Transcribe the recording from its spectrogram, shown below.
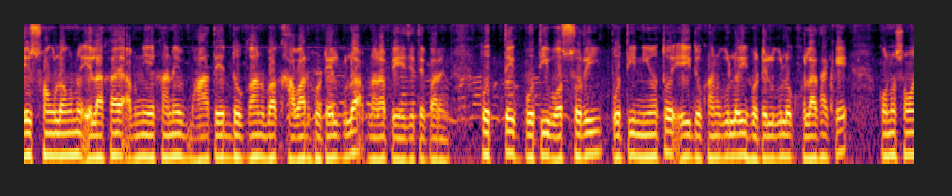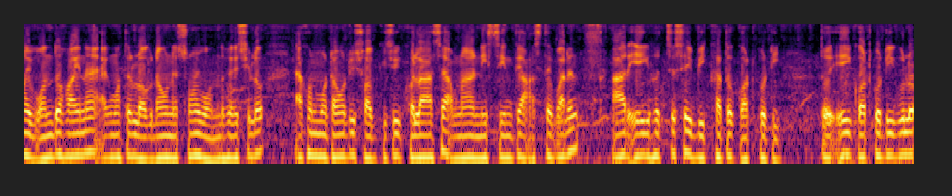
এর সংলগ্ন এলাকায় আপনি এখানে ভাতের দোকান বা খাবার হোটেলগুলো আপনারা পেয়ে যেতে পারেন। প্রত্যেক প্রতি বছরই প্রতিনিয়ত এই দোকানগুলোই হোটেলগুলো খোলা থাকে। কোনো সময় বন্ধ হয় না, একমাত্র লকডাউনের সময় বন্ধ হয়েছিল। এখন মোটামুটি সব কিছুই খোলা আছে, আপনারা নিশ্চিন্তে আসতে পারেন। আর এই হচ্ছে সেই বিখ্যাত কটকটি। তো এই কটকটিগুলো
